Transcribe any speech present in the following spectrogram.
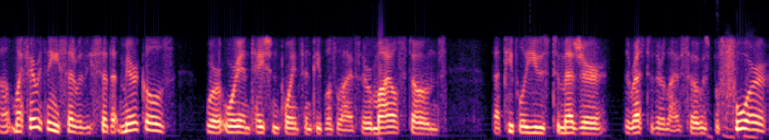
uh, my favorite thing he said was he said that miracles were orientation points in people's lives. They were milestones that people used to measure the rest of their lives. So it was before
